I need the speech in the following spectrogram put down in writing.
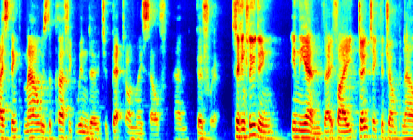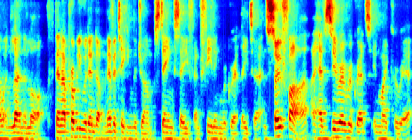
I think now is the perfect window to bet on myself and go for it. So, concluding, in the end that if I don't take the jump now and learn a lot, then I probably would end up never taking the jump, staying safe, and feeling regret later. And so far, I have zero regrets in my career.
